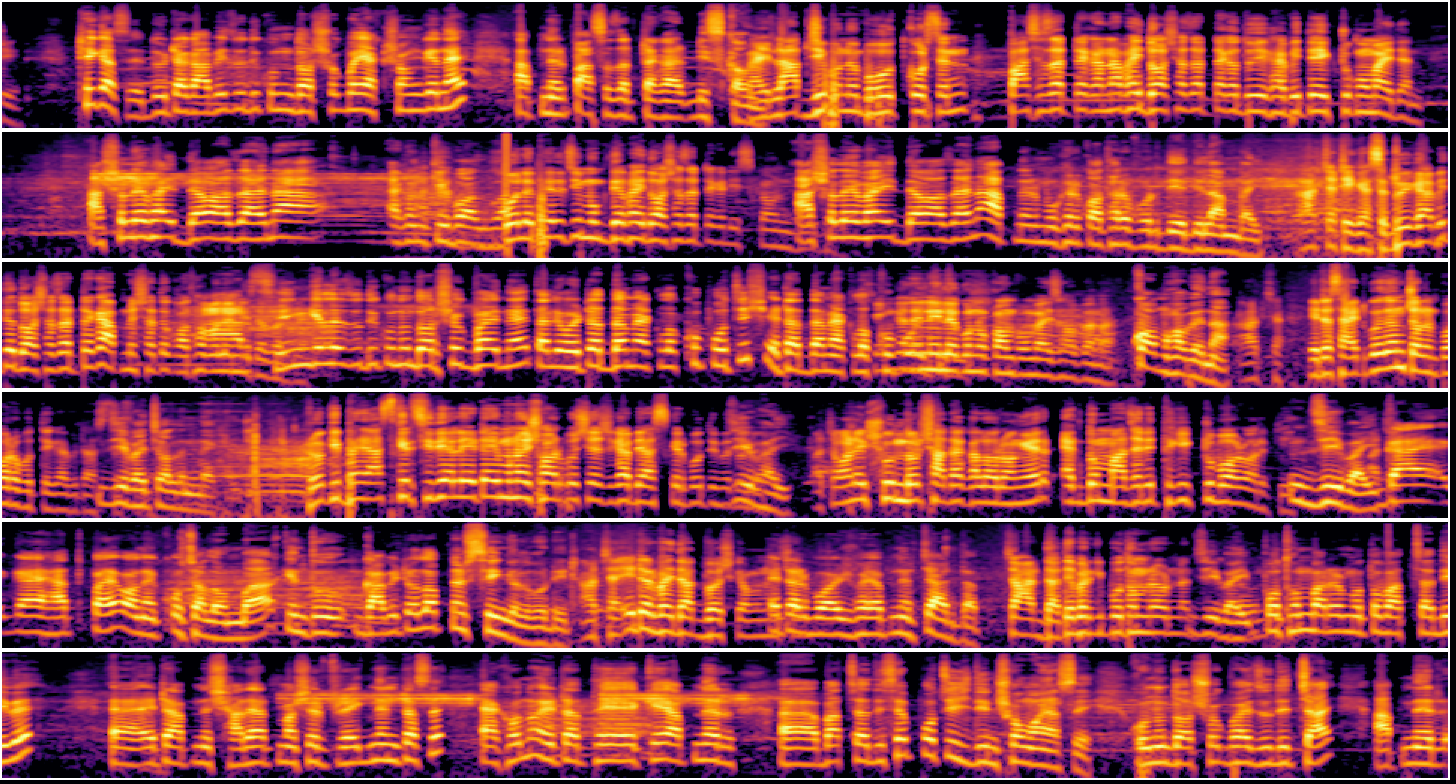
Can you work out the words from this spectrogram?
ঠিক আছে দুইটা গাভী যদি কোনো দর্শক ভাই একসঙ্গে নেয় আপনার পাঁচ হাজার টাকা ডিসকাউন্ট ভাই লাভ জীবনে বহুত করছেন পাঁচ হাজার টাকা না ভাই দশ হাজার টাকা দুই গাভিতে একটু কমাই দেন। আসলে ভাই দেওয়া যায় না। এখন কি বলব? বলে ফেলছি মুখ দিয়ে ভাই দশ হাজার টাকা ডিসকাউন্ট আসলে ভাই দেওয়া যায় না আপনার মুখের কথার উপর দিয়ে দিলাম ভাই। আচ্ছা ঠিক আছে। দুই গাবিতে দশ হাজার টাকা আপনার সাথে কথা বলে নিতে সিঙ্গেলে যদি কোনো দর্শক ভাই নেয় তাহলে ওইটার দাম এক লক্ষ পঁচিশ এটার দাম এক লক্ষ সিঙ্গেলে নিলে কোনো কম্প্রোমাইজ হবে না। কম হবে না। আচ্ছা এটা সাইড করে দেন চলেন পরবর্তী গাবিটা জি ভাই চলেন দেখেন। রকিব ভাই আজকের সিরিয়ালে এটাই মনে হয় সর্বশেষ গাবি আজকের প্রতিবেদন। জি ভাই। আচ্ছা অনেক সুন্দর সাদা কালো রঙের একদম মাঝারির থেকে একটু বড় আর কি। জি ভাই গায়ে গায়ে হাত পায়ে অনেক উঁচা লম্বা কিন্তু গাবিটা হলো আপনার সিঙ্গেল বডির আচ্ছা এটার ভাই দাঁত বয়স কেমন এটার বয়স ভাই আপনার চার দাঁত। চার দাঁত। এবার কি প্রথম রাউন্ড না জি ভাই প্রথমবারের মতো বাচ্চা দিবে। এটা আপনার সাড়ে আট মাসের প্রেগনেন্ট আছে। এখনও এটা থেকে আপনার বাচ্চা দিছে পঁচিশ দিন সময় আছে। কোনো দর্শক ভাই যদি চায় আপনার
